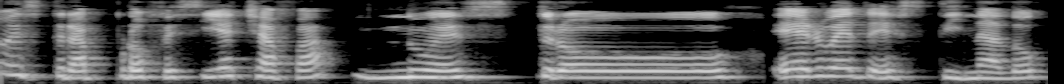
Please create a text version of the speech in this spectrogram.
nuestra profecía chafa, nuestro héroe destinado,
